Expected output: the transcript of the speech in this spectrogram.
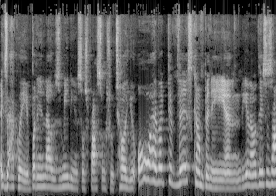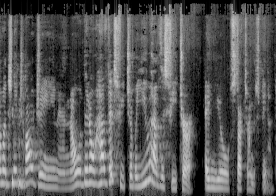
Exactly. But in those meetings, those prospects will tell you, oh, I looked at this company and, you know, this is how much they're charging. And, oh, they don't have this feature, but you have this feature. And you'll start to understand.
